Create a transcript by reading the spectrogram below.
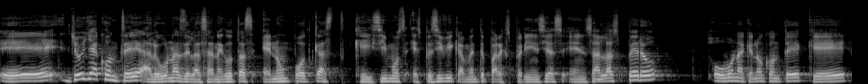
Eh, yo ya conté algunas de las anécdotas en un podcast que hicimos específicamente para experiencias en salas, pero hubo una que no conté que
